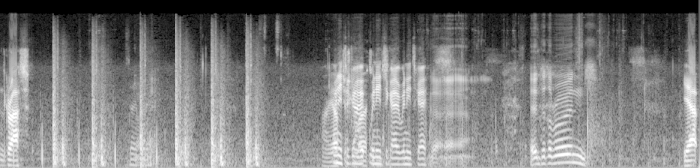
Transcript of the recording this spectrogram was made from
in the grass. It's over there. Oh, yeah, we need to go. alerted We need to go. We need to go. Yeah, yeah, yeah. Into the ruins. Yep.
